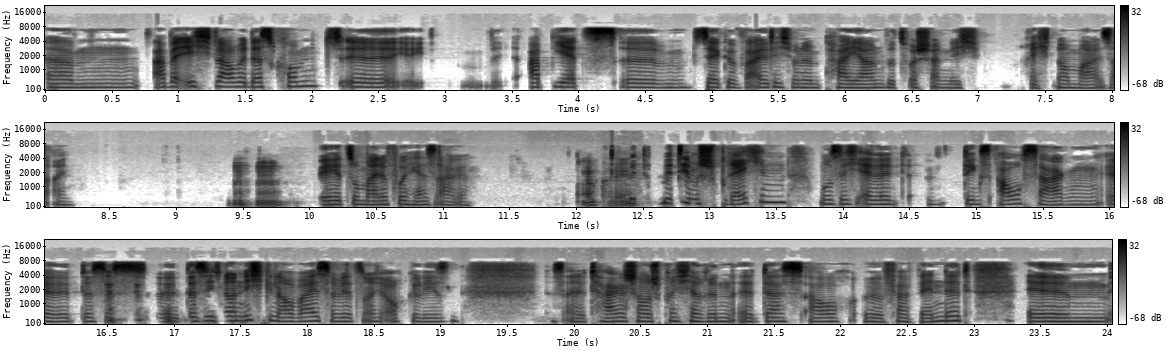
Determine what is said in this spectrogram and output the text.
Ähm, aber ich glaube, das kommt äh, ab jetzt äh, sehr gewaltig und in ein paar Jahren wird es wahrscheinlich recht normal sein. Mhm. Wäre jetzt so meine Vorhersage. Okay. Mit, mit dem Sprechen muss ich allerdings auch sagen, äh, dass, es, äh, dass ich noch nicht genau weiß, habe jetzt neulich auch gelesen, dass eine Tagesschausprecherin äh, das auch äh, verwendet. Ähm,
